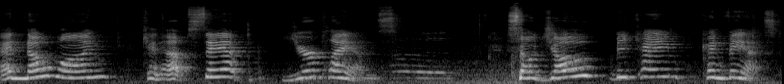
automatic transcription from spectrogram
and no one can upset your plans. So Job became convinced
